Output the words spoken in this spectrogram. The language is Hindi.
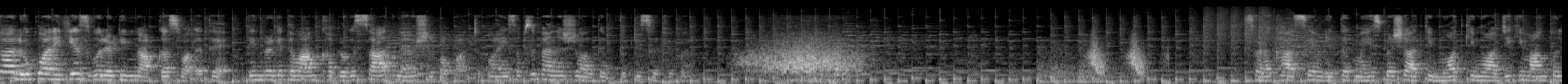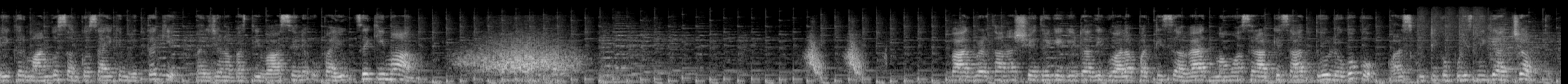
नमस्कार लोकवाणी की इस बुलेटिन में आपका स्वागत है। दिन भर के तमाम खबरों के साथ मैं शिल्पा पाठक और आई सबसे पहले डालते अब तक पर सड़क हादसे में मृतक महेश प्रसाद की मौत की मुआवजे की मांग को लेकर मानगो संकोसाई के मृतक के परिजनों बस्ती वासियों ने उपायुक्त से की मांग। बागबड़ थाना क्षेत्र के गेटादी ग्वाला पट्टी से अवैध महुआ शराब के साथ दो लोगों को और स्कूटी को पुलिस ने किया जब्त।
